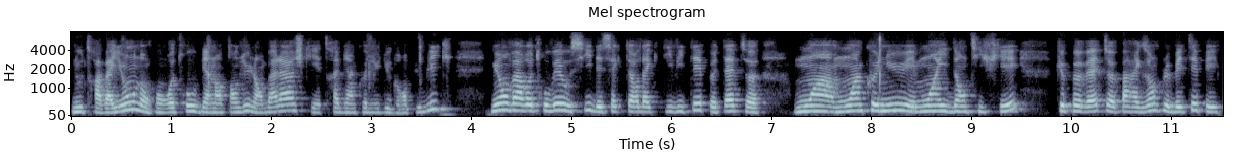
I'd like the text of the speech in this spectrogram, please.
nous travaillons. Donc, on retrouve bien entendu l'emballage qui est très bien connu du grand public, mais on va retrouver aussi des secteurs d'activité peut-être moins connus et moins identifiés que peuvent être par exemple le BTP.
